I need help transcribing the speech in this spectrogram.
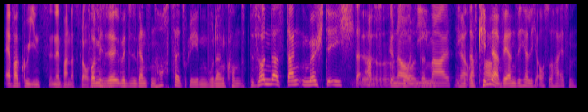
Evergreens nennt man das, glaube Ich ich. freue mich sehr Das über ist- diese ganzen Hochzeitsreden, wo dann kommt, besonders danken möchte ich. Da- äh, genau, und die dann- mal, die ja, Und Kinder haben- werden sicherlich auch so heißen.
